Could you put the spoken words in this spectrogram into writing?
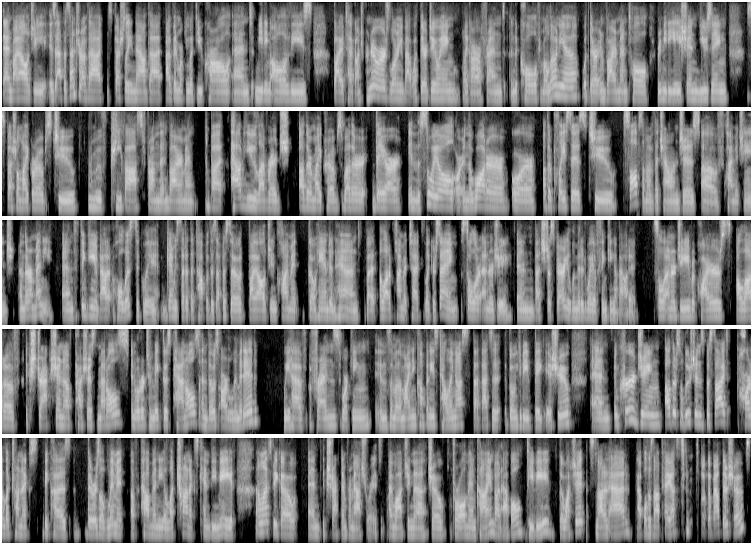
And biology is at the center of that, especially now that I've been working with you, Karl, and meeting all of these biotech entrepreneurs, learning about what they're doing, like our friend Nicole from Allonnia with their environmental remediation using special microbes to remove PFAS from the environment. But how do you leverage other microbes, whether they are in the soil or in the water or other places to solve some of the challenges of climate change. And there are many. And thinking about it holistically, again, we said at the top of this episode, biology and climate go hand in hand, but a lot of climate tech, like you're saying, solar energy. And that's just very limited way of thinking about it solar energy requires a lot of extraction of precious metals in order to make those panels, and those are limited. We have friends working in some of the mining companies telling us that that's a, going to be a big issue and encouraging other solutions besides hard electronics because there is a limit of how many electronics can be made. Unless we go and extract them from asteroids. I'm watching the show For All Mankind on Apple TV. Go watch it. It's not an ad. Apple does not pay us to talk about their shows,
